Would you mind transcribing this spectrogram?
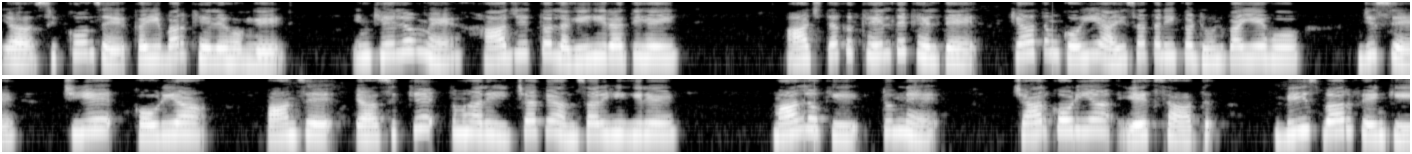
या सिक्कों से कई बार खेले होंगे। इन खेलों में हार जीत तो लगी ही रहती है। आज तक खेलते खेलते क्या तुम कोई ऐसा तरीका ढूंढ पाए हो जिससे चिए, कौड़िया, पान से या सिक्के तुम्हारी इच्छा के अनुसार ही गिरे? मान लो कि तुमने चार कौड़िया एक साथ बीस बार फेंकी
